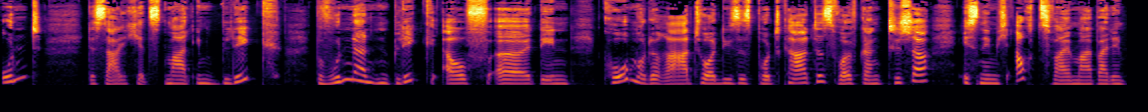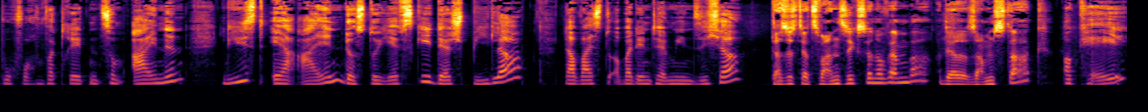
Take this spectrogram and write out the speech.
Und, das sage ich jetzt mal im Blick, bewundernden Blick auf äh, den Co-Moderator dieses Podcastes, Wolfgang Tischer, ist nämlich auch zweimal bei den Buchwochen vertreten. Zum einen liest er ein Dostoevsky, der Spieler, da weißt du aber den Termin sicher. Das ist der 20. November, der Samstag. Okay.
